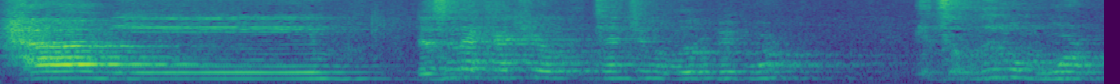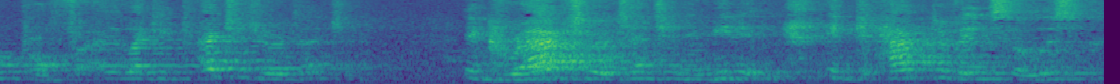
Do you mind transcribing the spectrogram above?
Hamim, doesn't that catch your attention a little bit more? It's a little more profound, like it catches your attention. It grabs your attention immediately. It captivates the listener.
